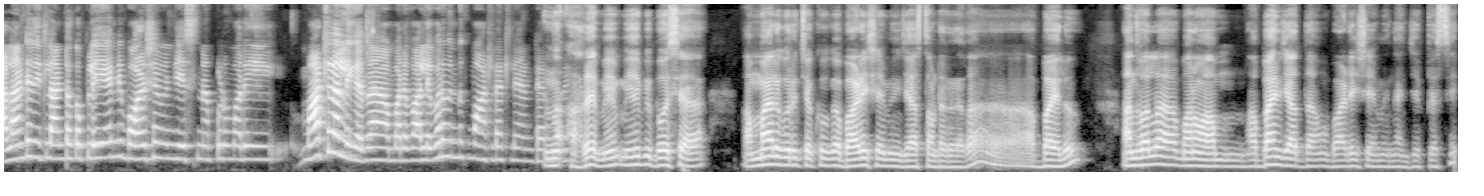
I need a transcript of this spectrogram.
అలాంటిది ఇట్లాంటి ఒక ప్లేయర్ని బాడీ షేమింగ్ చేసినప్పుడు మరి మాట్లాడాలి కదా. మరి వాళ్ళు ఎవరు ఎందుకు మాట్లాడలే అంటారు? అదే మే మేబీ బహుశా అమ్మాయిల గురించి ఎక్కువగా బాడీ షేమింగ్ చేస్తూ ఉంటారు కదా అబ్బాయిలు. అందువల్ల మనం అబ్బాయిని చేద్దాము బాడీ షేమింగ్ అని చెప్పేసి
